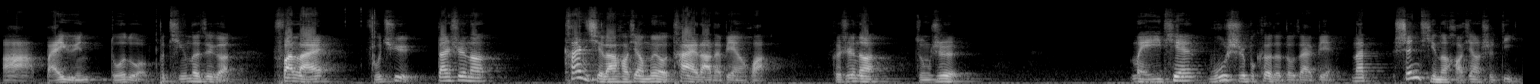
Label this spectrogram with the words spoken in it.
啊，白云朵朵，不停的这个翻来覆去，但是呢。看起来好像没有太大的变化，可是呢，总是每一天无时不刻的都在变。那身体呢，好像是地，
